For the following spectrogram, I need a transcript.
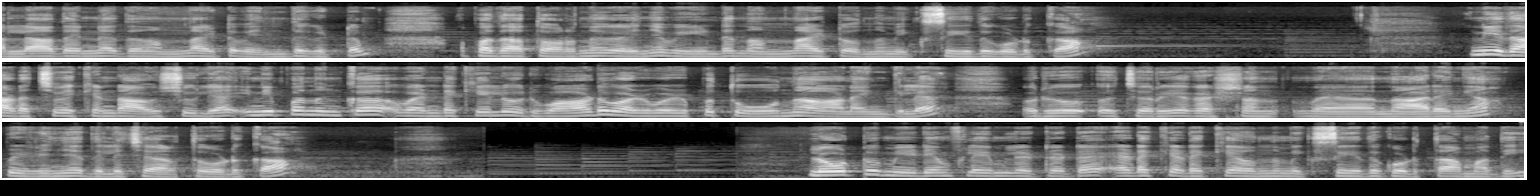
അല്ലാതെ തന്നെ ഇത് നന്നായിട്ട് വെന്ത് കിട്ടും. അപ്പോൾ അത് തുറന്നു കഴിഞ്ഞ് വീണ്ടും നന്നായിട്ടൊന്ന് മിക്സ് ചെയ്ത് കൊടുക്കുക. ഇനി ഇത് അടച്ചു വെക്കേണ്ട ആവശ്യമില്ല. ഇനിയിപ്പോൾ നിങ്ങൾക്ക് വെണ്ടയ്ക്കയിൽ ഒരുപാട് വഴുവഴുപ്പ് തോന്നുകയാണെങ്കിൽ ഒരു ചെറിയ കഷ്ണം നാരങ്ങ പിഴിഞ്ഞ് ഇതിൽ ചേർത്ത് കൊടുക്കുക. ലോ ടു മീഡിയം ഫ്ലെയിമിലിട്ടിട്ട് ഇടയ്ക്കിടയ്ക്ക് ഒന്ന് മിക്സ് ചെയ്ത് കൊടുത്താൽ മതി.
